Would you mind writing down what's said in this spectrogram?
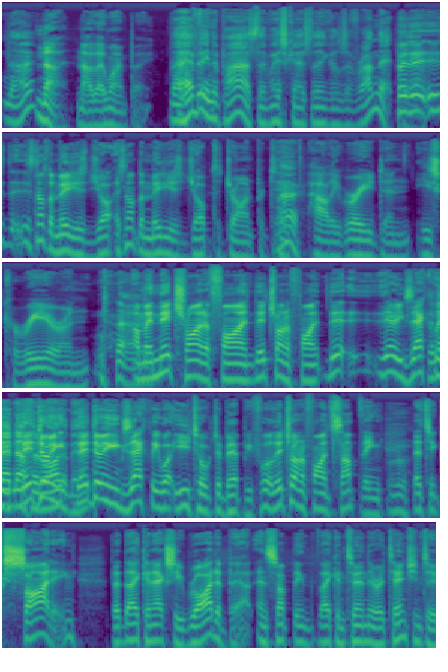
no, No, no, they won't be. They have in the past. The West Coast Eagles have run that. But it, it- it's not the media's job. It's not the media's job to try and protect No. Harley Reid and his career. And No. I mean, they're trying to find. They're trying to find. They're, they're exactly. They're doing. They're doing exactly what you talked about before. They're trying to find something Mm. that's exciting that they can actually write about and something that they can turn their attention to.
